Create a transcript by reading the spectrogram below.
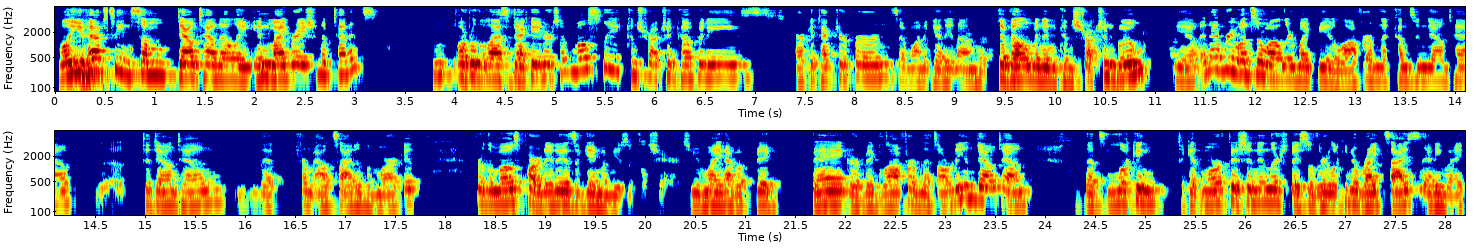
While you have seen some downtown LA in migration of tenants over the last decade or so, mostly construction companies, architecture firms that want to get in on the development and construction boom you know, and every once in a while there might be a law firm that comes in downtown uh, to downtown that from outside of the market. For the most part, it is a game of musical chairs. You might have a big bank or a big law firm that's already in downtown that's looking to get more efficient in their space, so they're looking to right size anyway,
